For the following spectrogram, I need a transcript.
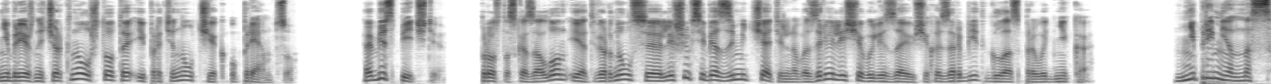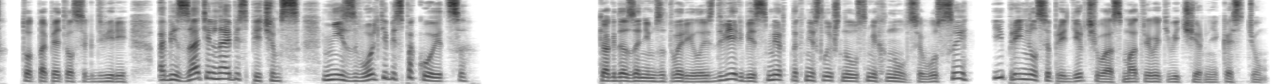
Небрежно черкнул что-то и протянул чек упрямцу. «Обеспечьте», — просто сказал он и отвернулся, лишив себя замечательного зрелища, вылезающих из орбит глаз проводника. «Непременно-с», — тот попятился к двери. «Обязательно обеспечим-с. Не извольте беспокоиться». Когда за ним затворилась дверь, Бессмертных неслышно усмехнулся в усы и принялся придирчиво осматривать вечерний костюм.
